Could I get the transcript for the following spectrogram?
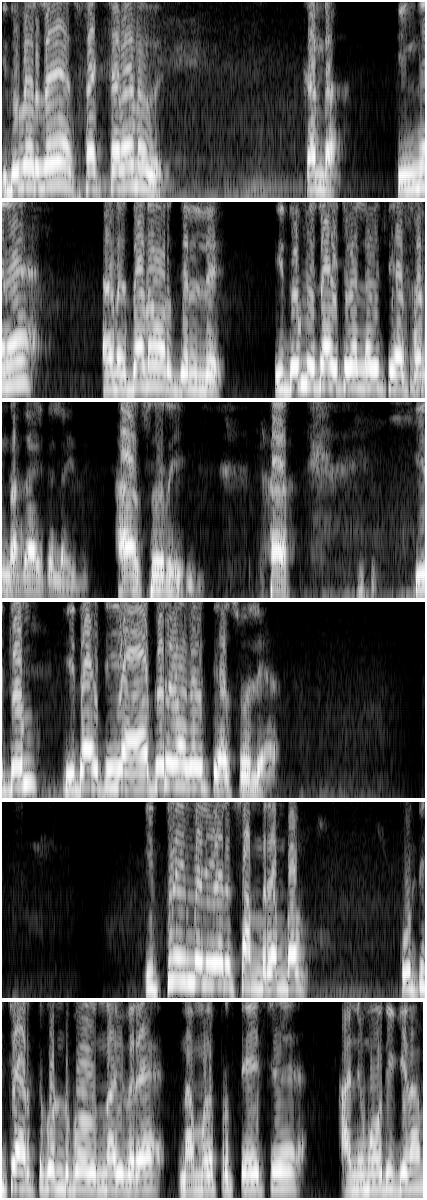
ഇത് വെറുതെ സ്ട്രക്ചറാണ് ഇത്. കണ്ട? ഇങ്ങനെ ആണ്. ഇതാണ് ഒറിജിനൽ ഇതും ഇതായിട്ട് വല്ല വ്യത്യാസം ആ സോറി ഇതും ഇതായിട്ട് യാതൊരു വക വ്യത്യാസവും ഇത്രയും വലിയൊരു സംരംഭം കൂട്ടിച്ചേർത്ത് കൊണ്ടുപോകുന്ന ഇവരെ നമ്മൾ പ്രത്യേകിച്ച് അനുമോദിക്കണം.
